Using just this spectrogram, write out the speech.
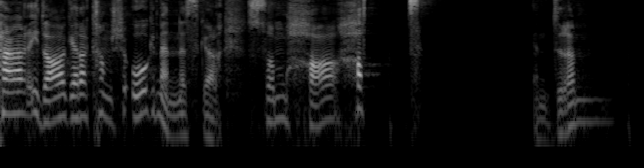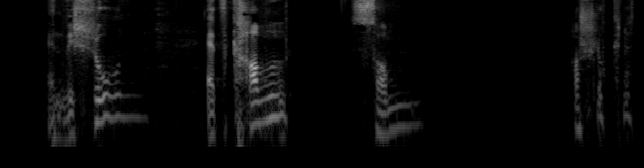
her i dag er det kanskje òg mennesker som har hatt en drøm, en visjon, et kall som har sluknet.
